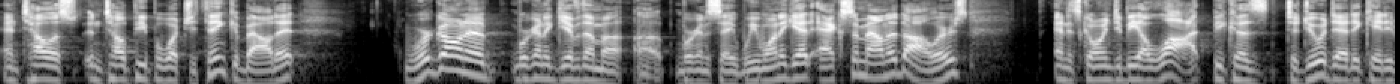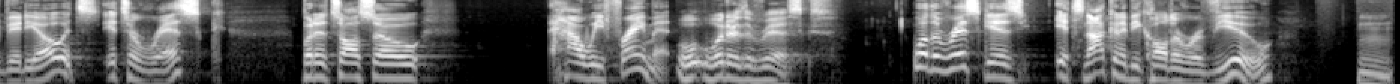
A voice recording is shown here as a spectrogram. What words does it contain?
and tell us and tell people what you think about it. We're going to we're going to give them a, a we're going to say we want to get X amount of dollars, and it's going to be a lot because to do a dedicated video, it's it's a risk, but it's also how we frame it. What are the risks? Well, the risk is it's not going to be called a review mm.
